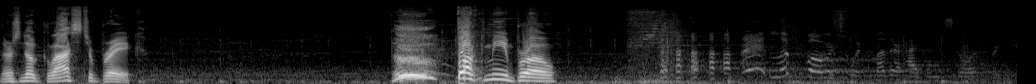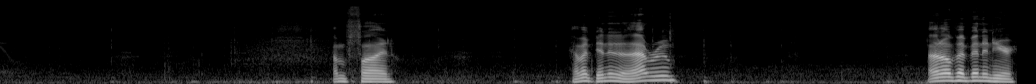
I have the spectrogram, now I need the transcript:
There's no glass to break. Fuck me, bro! I'm fine. Have I been into that room? I don't know if I've been in here.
